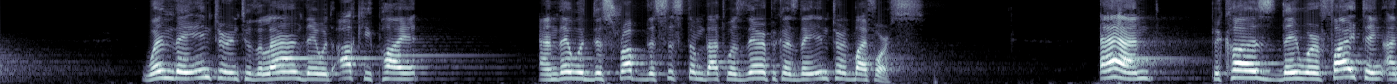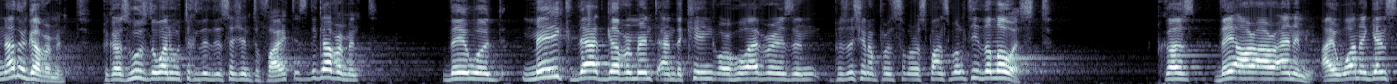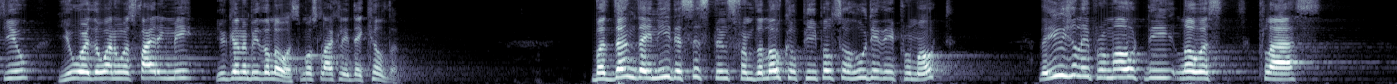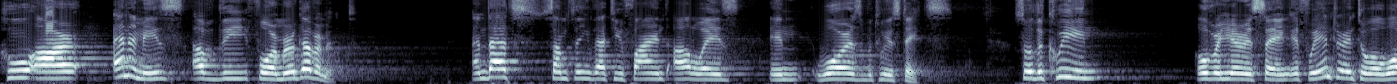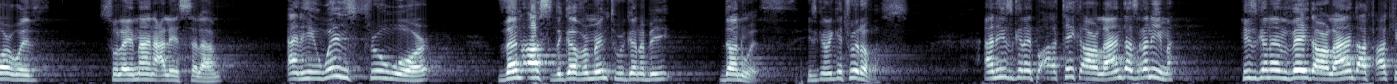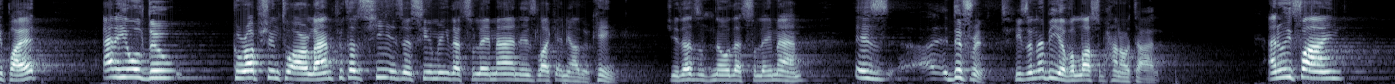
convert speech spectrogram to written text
when they enter into the land, they would occupy it and they would disrupt the system that was there because they entered by force. And because they were fighting another government, because who's the one who took the decision to fight? It's the government. They would make that government and the king or whoever is in position of responsibility the lowest. Because they are our enemy. I won against you. You were the one who was fighting me. You're going to be the lowest. Most likely they killed them. But then they need assistance from the local people, so who do they promote? They usually promote the lowest class who are enemies of the former government. And that's something that you find always in wars between states. So the queen over here is saying, if we enter into a war with Sulaiman alayhi salam, and he wins through war, then us, the government, we're going to be done with. He's going to get rid of us. And he's going to take our land as ghanima. He's going to invade our land, occupy it, and he will do corruption to our land because she is assuming that Suleiman is like any other king. She doesn't know that Suleiman is uh, different. He's a Nabi of Allah subhanahu wa ta'ala. And we find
